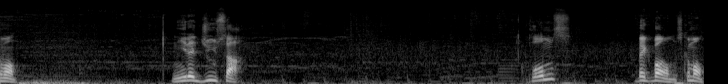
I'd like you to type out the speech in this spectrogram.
Come on. Need a juicer. Plums. Big bombs. Come on.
